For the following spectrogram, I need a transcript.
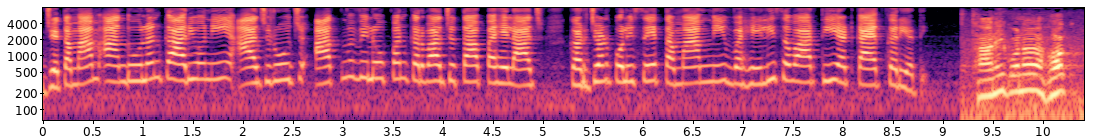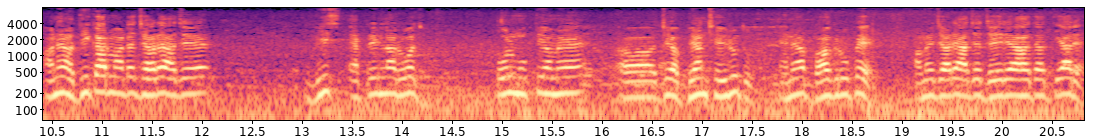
જે તમામ આંદોલનકારીઓની આજરોજ આત્મવિલોપન કરવા જતા પહેલા જ કરજણ પોલીસે તમામની વહેલી સવારથી અટકાયત કરી હતી. સ્થાનિકોના હક અને અધિકાર માટે જ્યારે આજે વીસ એપ્રિલના રોજ ટોલ મુક્તિ અમે જે અભિયાન છેડ્યું હતું, એના ભાગરૂપે અમે જ્યારે આજે જઈ રહ્યા હતા ત્યારે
